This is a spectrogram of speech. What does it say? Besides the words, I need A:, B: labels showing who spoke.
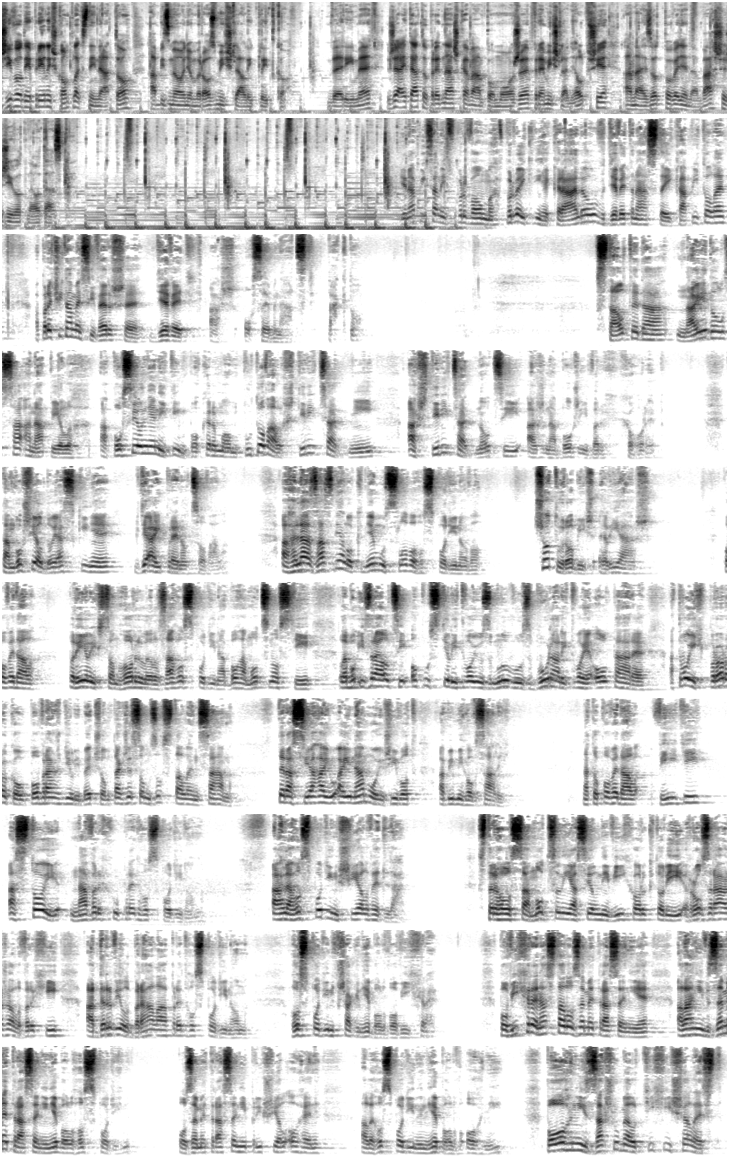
A: Život je príliš komplexný na to, aby sme o ňom rozmýšľali plitko. Veríme, že aj táto prednáška vám pomôže premyšľať hĺbšie a nájsť odpovede na vaše životné otázky.
B: Je napísaný v, prvom, v prvej knihe kráľov v 19. kapitole a prečítame si verše 9 až 18 takto. Vstal teda, najedol sa a napil a posilnený tým pokrmom putoval 40 dní a 40 nocí až na Boží vrch Chóreb. Tam vošiel do jaskyne, kde aj prenocoval. A hľa zaznelo k nemu slovo hospodinovo. Čo tu robíš, Eliáš? Povedal, Príliš som horlil za hospodina Boha mocnosti, lebo Izraelci opustili tvoju zmluvu, zbúrali tvoje oltáre a tvojich prorokov povraždili mečom, takže som zostal len sám. Teraz siahajú aj na môj život, aby mi ho vzali. Na to povedal, výjdi a stoj na vrchu pred hospodinom. A hľa hospodin šiel vedľa. Strhol sa mocný a silný výchor, ktorý rozrážal vrchy a drvil brála pred hospodinom. Hospodin však nebol vo výchre. Po výchre nastalo zemetrasenie, ale ani v zemetrasení nebol hospodin. Po zemetrasení prišiel oheň, ale hospodin nebol v ohni. Po ohni zašumel tichý šelest.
